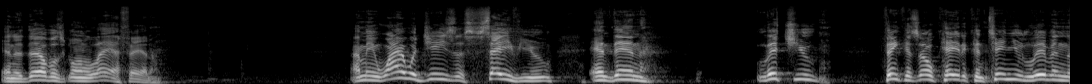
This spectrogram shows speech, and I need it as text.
And the devil's going to laugh at them. I mean, why would Jesus save you and then let you think it's okay to continue living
